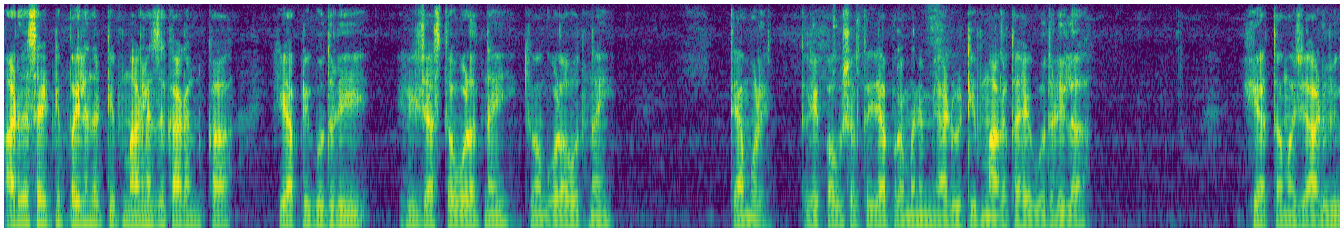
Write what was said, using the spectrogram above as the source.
आडव्या साईडने पहिल्यांदा टीप मारण्याचं कारण का? की आपली गोधडी ही जास्त वळत नाही किंवा गोळा होत नाही. त्यामुळे तर हे पाहू शकता याप्रमाणे मी आडवी टीप मारत आहे गोधडीला ही आता माझी आडवी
